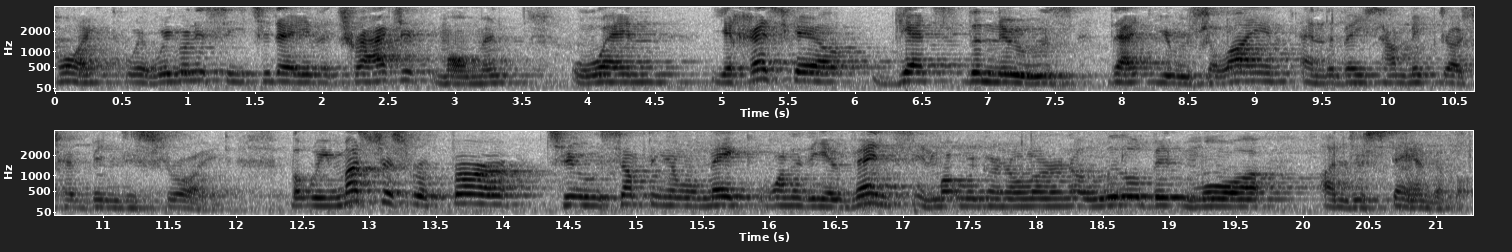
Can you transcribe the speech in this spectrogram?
point where we're going to see today the tragic moment when Yechezkel gets the news that Yerushalayim and the Beis Hamikdash have been destroyed. But we must just refer to something that will make one of the events in what we're going to learn a little bit more understandable.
